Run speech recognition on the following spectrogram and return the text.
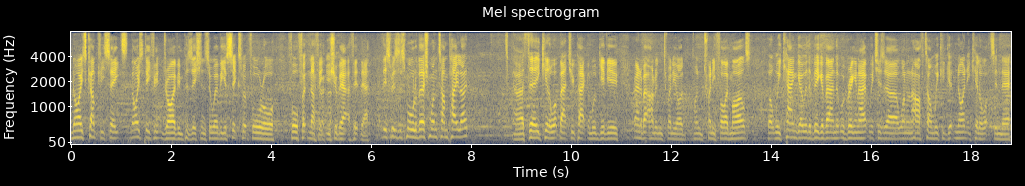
nice, comfy seats, nice, decent driving position. So whether you're six foot four or four foot nothing, you should be able to fit there. This was the smaller version, one ton payload. uh, 30 kilowatt battery pack, and we'll give you around about 120 odd, 125 miles. But we can go with a bigger van that we're bringing out, which is a one and a half ton. We could get 90 kilowatts in there,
